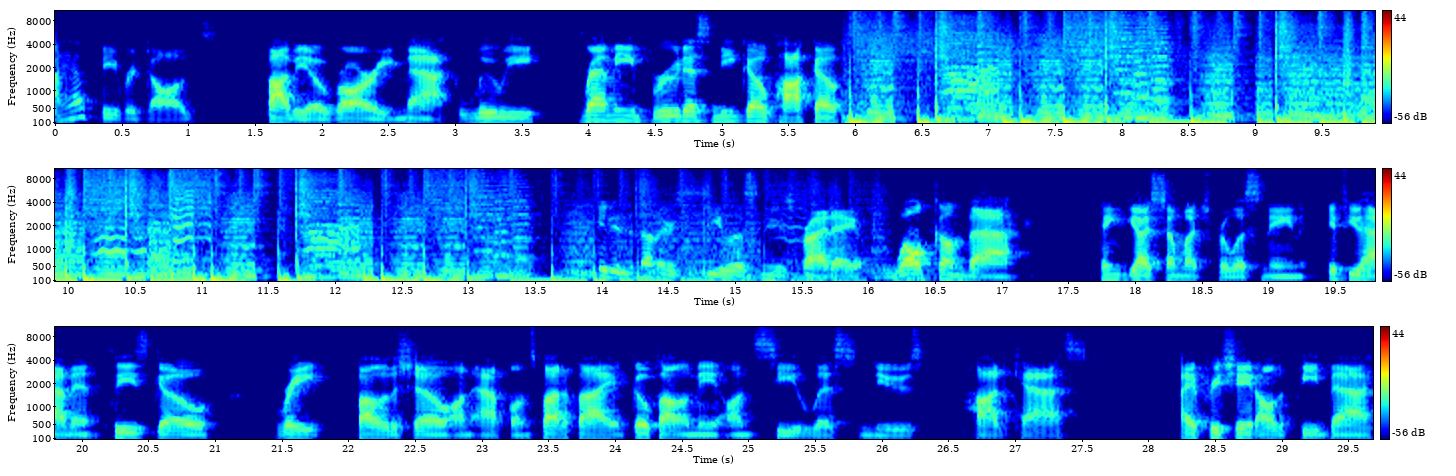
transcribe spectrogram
I have favorite dogs Fabio, Rari, Mac, Louie, Remy, Brutus, Nico, Paco. It is another C-List News Friday. Welcome back. Thank you guys so much for listening. If you haven't, please go rate, follow the show on Apple and Spotify. Go follow me on C List News Podcast. I appreciate all the feedback.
